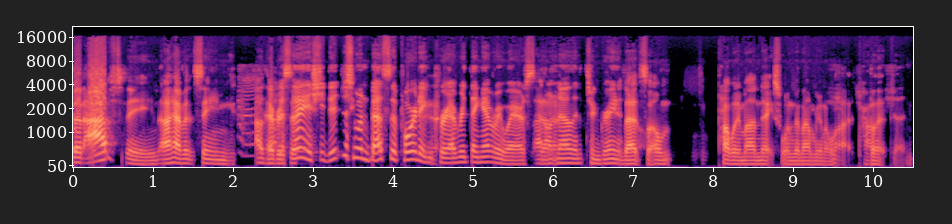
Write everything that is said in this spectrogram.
that I've seen, I haven't seen I to everything. say she did just win Best Supporting for Everything Everywhere. So I don't know that it's her greatest. that's um probably my next one that I'm gonna watch. probably But should.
